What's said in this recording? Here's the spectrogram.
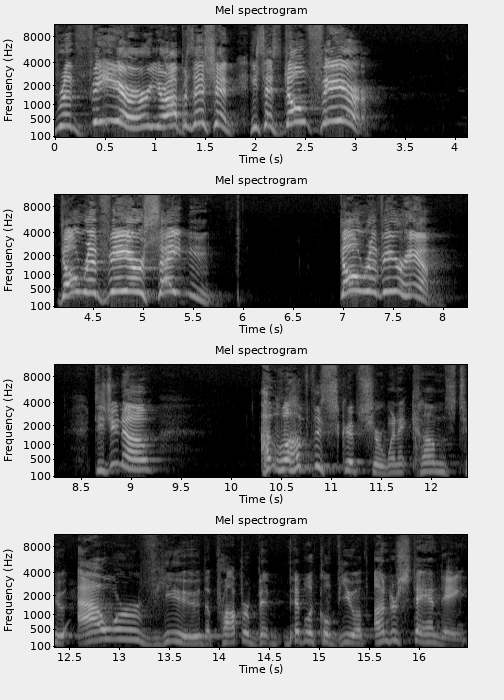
revere your opposition. He says, don't fear. Don't revere Satan. Don't revere him. Did you know I love the scripture when it comes to our view, the proper bi- biblical view of understanding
